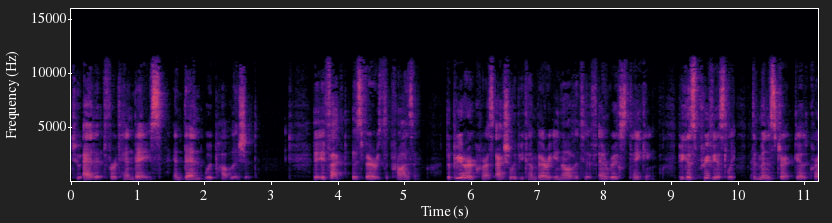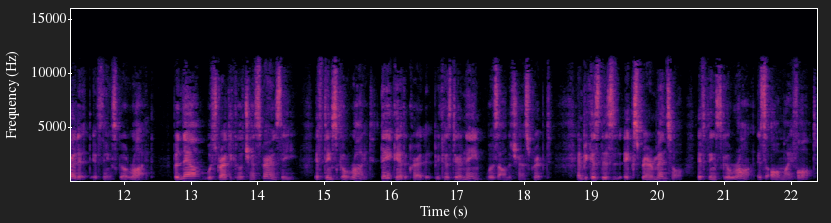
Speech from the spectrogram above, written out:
to edit for 10 days, and then we publish it. The effect is very surprising. The bureaucrats actually become very innovative and risk-taking, because previously the minister get credit if things go right. But now, with radical transparency, if things go right, they get credit because their name was on the transcript. And because this is experimental, if things go wrong, it's all my fault.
